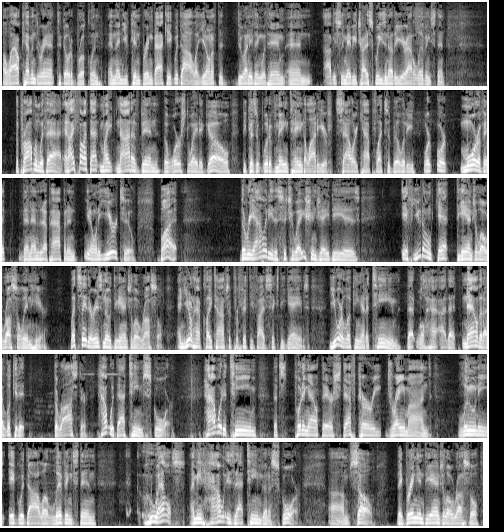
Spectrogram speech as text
allow Kevin Durant to go to Brooklyn, and then you can bring back Iguodala. You don't have to do anything with him, and obviously maybe try to squeeze another year out of Livingston. The problem with that, and I thought that might not have been the worst way to go because it would have maintained a lot of your salary cap flexibility or, or more of it than ended up happening, you know, in a year or two. But – the reality of the situation, JD, is if you don't get D'Angelo Russell in here, let's say there is no D'Angelo Russell, and you don't have Klay Thompson for 55, 60 games, you are looking at a team that will have uh, that now that I look at it, the roster, how would that team score? How would a team that's putting out there Steph Curry, Draymond, Looney, Iguodala, Livingston, who else? I mean, how is that team going to score? Um, so they bring in D'Angelo Russell.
